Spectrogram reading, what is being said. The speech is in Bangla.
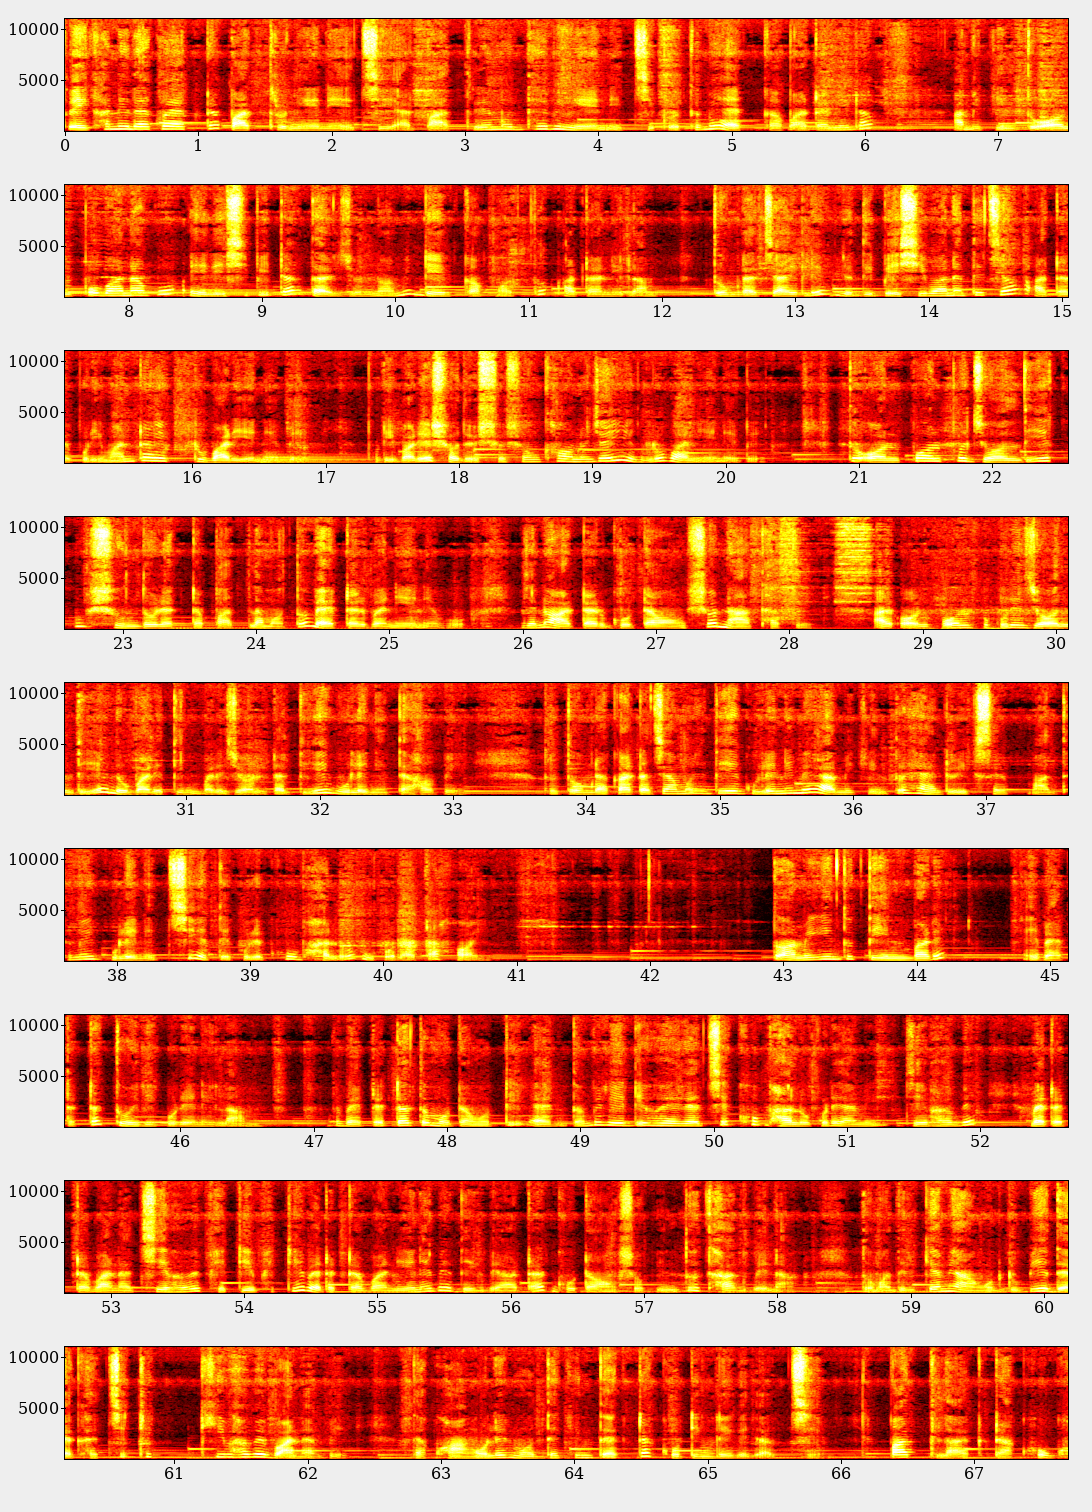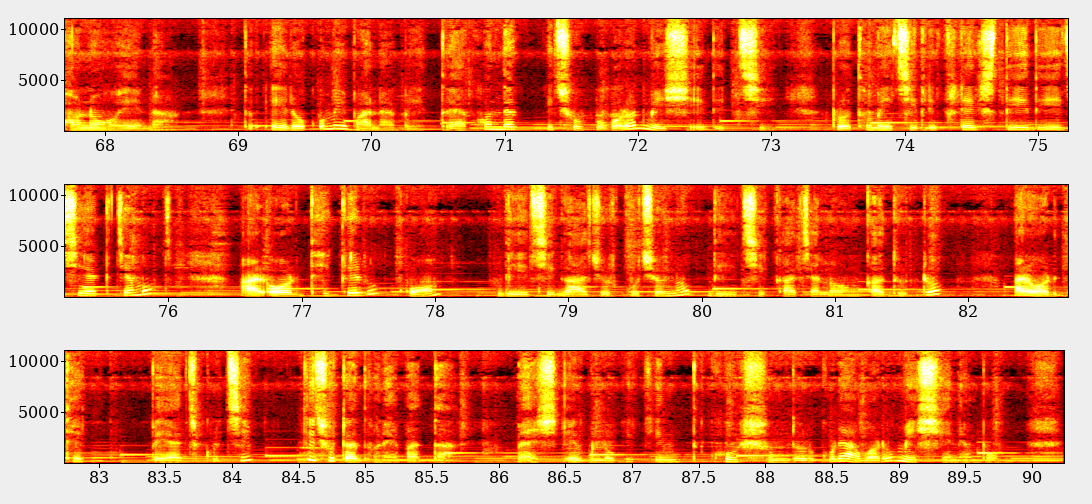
তো এখানে দেখো একটা পাত্র নিয়ে নিয়েছি, আর পাত্রের মধ্যে আমি নিয়ে নিচ্ছি প্রথমে এক কাপ আটা নিলাম। আমি কিন্তু অল্প বানাবো এই রেসিপিটা তার জন্য আমি দেড় কাপ মতো আটা নিলাম। তোমরা চাইলে যদি বেশি বানাতে চাও, আটার পরিমাণটা একটু বাড়িয়ে নেবে। পরিবারের সদস্য সংখ্যা অনুযায়ী এগুলো বানিয়ে নেবে। তো অল্প অল্প জল দিয়ে খুব সুন্দর একটা পাতলা মতো ব্যাটার বানিয়ে নেব, যেন আটার গোটা অংশ না থাকে। আর অল্প অল্প করে জল দিয়ে দুবারে তিনবারে জলটা দিয়ে গুলে নিতে হবে। তো তোমরা কাটা চামচ দিয়ে গুলে নেবে, আমি কিন্তু হ্যান্ড উইক্সের মাধ্যমে গুলে নিচ্ছি, এতে করে খুব ভালো গোলাটা হয়। তো আমি কিন্তু তিনবারে এই ব্যাটারটা তৈরি করে নিলাম। ব্যাটারটা তো মোটামুটি একদমই রেডি হয়ে গেছে। খুব ভালো করে আমি যেভাবে ব্যাটারটা বানাচ্ছি, এভাবে ফেটিয়ে ফেটিয়ে ব্যাটারটা বানিয়ে নেবে, দেখবে আটার গোটা অংশ কিন্তু থাকবে না। তোমাদেরকে আমি আঙুল ডুবিয়ে দেখাচ্ছি ঠিক কীভাবে বানাবে। দেখো, আঙুলের মধ্যে কিন্তু একটা কোটিং লেগে যাচ্ছে। পাতলা একটা, খুব ঘন হয়ে না। তো এরকমই বানাবে। তো এখন দেখো কিছু উপকরণ মিশিয়ে দিচ্ছি। প্রথমে চিলি ফ্লেক্স দিয়ে দিয়েছি এক চামচ, আর অর্ধেকেরও কম দিয়েছি গাজর কুচনো, দিয়েছি কাঁচা লঙ্কা দুটো, আর অর্ধেক পেঁয়াজ কুচি, কিছুটা ধনে পাতা। ব্যাস, এগুলোকে কিন্তু খুব সুন্দর করে আবারও মিশিয়ে নেব।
